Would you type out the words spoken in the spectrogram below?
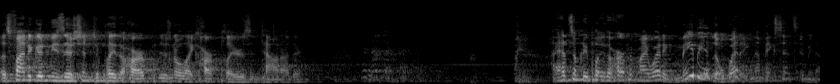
Let's find a good musician to play the harp. There's no like harp players in town, are there? I had somebody play the harp at my wedding. Maybe at the wedding. That makes sense to me now.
